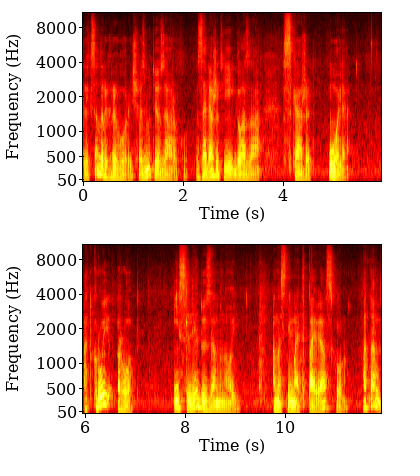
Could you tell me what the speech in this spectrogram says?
Александр Григорьевич возьмет ее за руку, завяжет ей глаза, скажет, Оля, открой рот и следуй за мной. Она снимает повязку, а там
